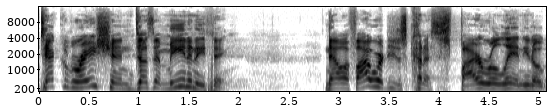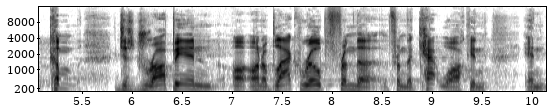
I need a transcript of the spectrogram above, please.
declaration doesn't mean anything. Now, if I were to just kind of spiral in, you know, come, just drop in on a black rope from the, from the catwalk and, and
